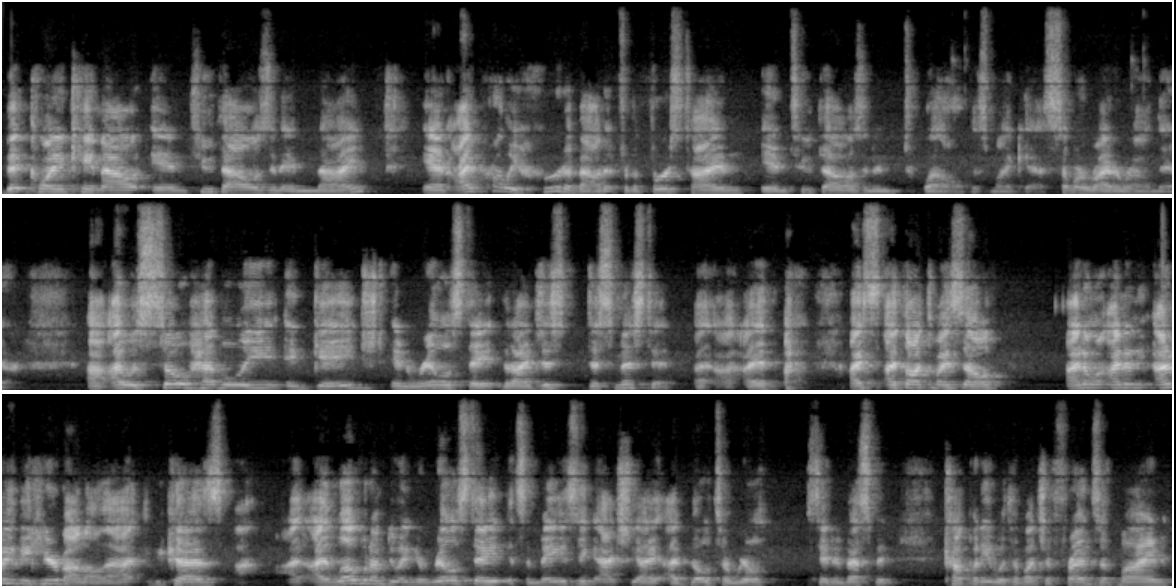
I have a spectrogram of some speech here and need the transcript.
Bitcoin came out in 2009, and I probably heard about it for the first time in 2012, is my guess, somewhere right around there. Uh, I was so heavily engaged in real estate that I just dismissed it. I, I, I, I thought to myself, I don't, I don't, I don't need to hear about all that because I, I love what I'm doing in real estate. It's amazing. Actually, I, I built a real estate investment company with a bunch of friends of mine.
